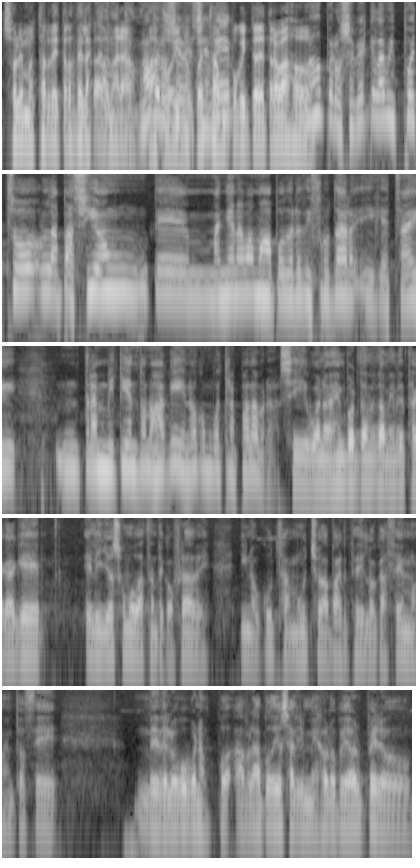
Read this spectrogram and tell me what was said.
solemos estar detrás de las cámaras. No, pero y se- nos cuesta ve- un poquito de trabajo. No, pero se ve que le habéis puesto la pasión que mañana vamos a poder disfrutar y que estáis mm, transmitiéndonos aquí, ¿no? Con vuestras palabras. Sí, bueno, es importante también destacar que él y yo somos bastante cofrades y nos gusta mucho aparte de lo que hacemos. Entonces, desde luego, bueno, habrá podido salir mejor o peor, pero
